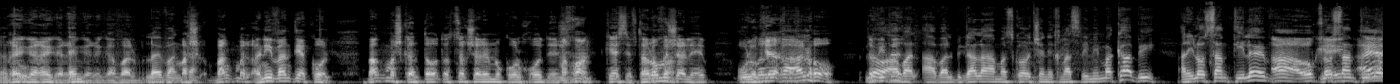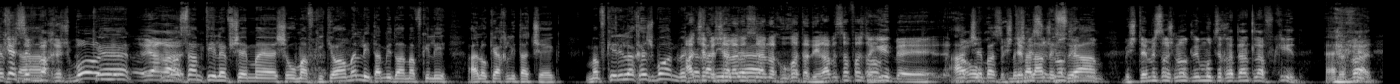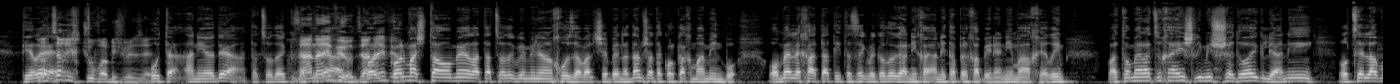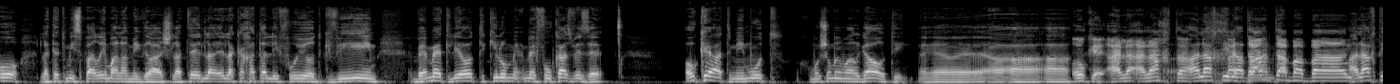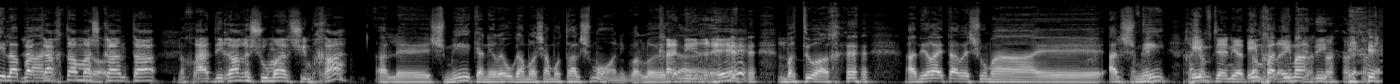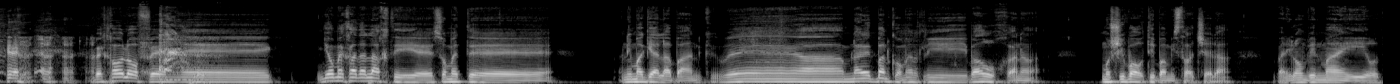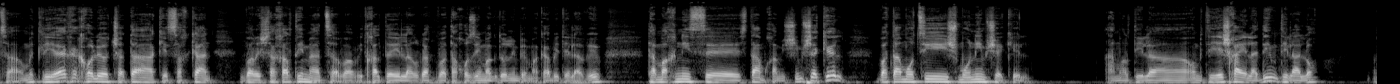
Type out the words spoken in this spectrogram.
רגע, הוא- רגע, הם- רגע, רגע, אבל... לא הבנת. מש- בנק, אני הבנתי הכל. בנק משכנתאות, אתה צריך לשלם לו כל חודש. נכון. כסף, אתה לא נכון. משלם. הוא אומר לוקח לך. הלו. לא, ה-" אבל, אבל בגלל המשכורת שנכנס לי ממכבי, אני לא שמתי לב. אה, אוקיי. לא שמתי היה לב כסף שה- בחשבון, כן, ירד. לא שמתי לב שהם, אה, שהוא מפקיד, כי הוא אומר לי, תמיד הוא היה מפקיד לי, היה לוקח לי את הצ'ק, מפקיד לי לחשבון, עד שבשלב מסוים לקחו לך את הדירה בסופו של דבר? תגיד, ברוך, בשלב 12 שנות מסוים- לימוד- ב-12 שנות לימוד צריך לדעת להפקיד. לבד. תראה. לא צריך תשובה בשביל זה. אני יודע, אתה צודק. זה הנאיביות, זה הנאיביות. כל מה שאתה אומר, אתה צודק במיליון אחוז, אבל שבן אדם שאתה כל כך מאמין בו, אומר לך, אתה תתעסק בכדורגל, אני אטפל לך בעניינים האחרים, ואתה אומר לעצמך, יש לי מישהו שדואג לי, אני רוצה לבוא, לתת מספרים על המגרש, לתת, לקחת אליפויות, גביעים, באמת, להיות כאילו מפוקס וזה. אוקיי, התמימות, כמו שאומרים, הרגה אותי. אה, אה, אה, אוקיי, הל- הלכת, הלכתי חתמת לבנק. בבנק, הלכתי לבנק. לקחת לא, משכנתה, נכון. הדירה רשומה על שמך? על אה, שמי, כנראה הוא גם רשם אותה על שמו, אני כבר לא יודע. כנראה? בטוח. הדירה הייתה רשומה אה, על שמי. חשבתי אני חתימה- היחידי. בכל אופן, אה, יום אחד הלכתי, זאת אומרת, אני מגיע לבנק, והמנהלת בנק אומרת לי, ברוך, מושיבה אותי במשרד שלה, ואני לא מבין מה היא רוצה. אומרת לי, איך יכול להיות שאתה כשחקן, כבר השתחררתי מהצבא והתחלת להרוויח כבר את החוזים הגדולים במכבי תל אביב, אתה מכניס אה, סתם 50 שקל, ואתה מוציא 80 שקל. אמרתי לה, אמרתי, יש לך ילדים? אמרתי לה, לא.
